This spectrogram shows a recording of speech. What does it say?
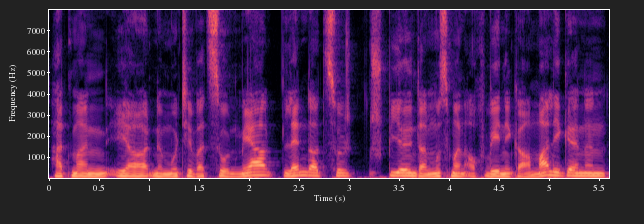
hat man eher eine Motivation, mehr Länder zu spielen. Dann muss man auch weniger Mulliganen.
